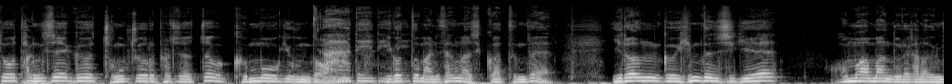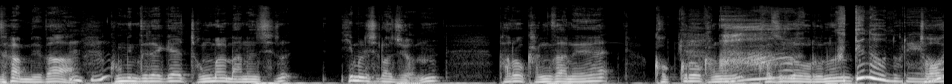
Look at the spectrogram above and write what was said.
또 당시에 그 전국적으로 펼쳐졌죠. 그 금모으기 운동. 아, 네네. 이것도 많이 생각나실 것 같은데 이런 그 힘든 시기에 어마어마한 노래가 하나 등장합니다. 음흠. 국민들에게 정말 많은 실, 힘을 실어준 바로 강산의 거꾸로 강을 아, 거슬러 오르는 그때 나온 노래요. 저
